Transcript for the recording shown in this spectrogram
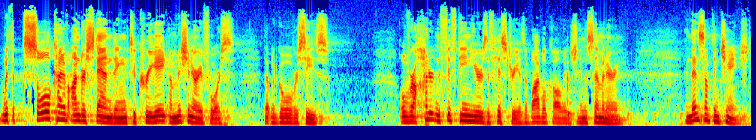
with the sole kind of understanding to create a missionary force that would go overseas over 115 years of history as a Bible college and a seminary. And then something changed.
